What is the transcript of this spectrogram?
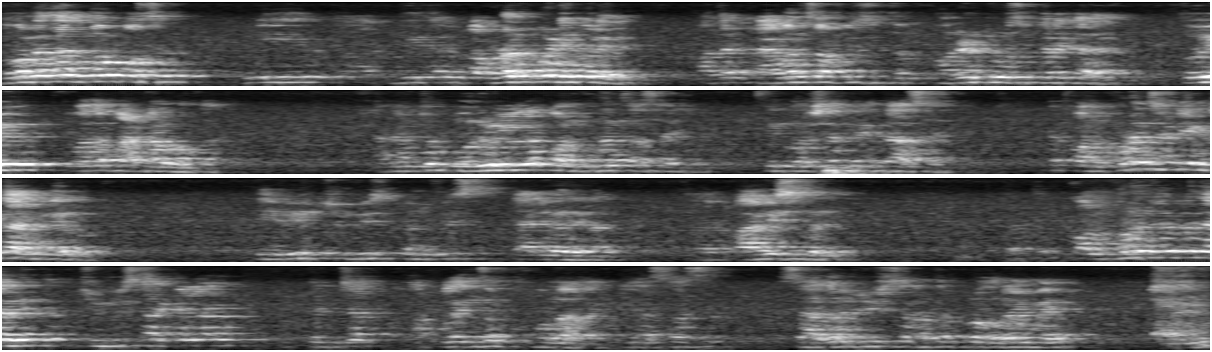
दोन हजार नऊ पासून मी अगदी लॉकडाऊन पडेपर्यंत माझा ट्रॅव्हल्स ऑफिस होतं फॉरेन टूर्स वगैरे करायचा तोही माझा पार्टनर होता. आणि आमच्या बोरिवलीला कॉन्फरन्स असायची. तीन वर्षात एकदा असायची. त्या कॉन्फरन्ससाठी एकदा आम्ही गेलो. तेवीस चोवीस पंचवीस जानेवारीला बावीसमध्ये. तर ते कॉन्फरन्स वगैरे झाली. तर चोवीस तारखेला त्यांच्या आपल्यांचा फोन आला की असं असं सागर फिश सरांचा प्रोग्राम आहे. आणि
